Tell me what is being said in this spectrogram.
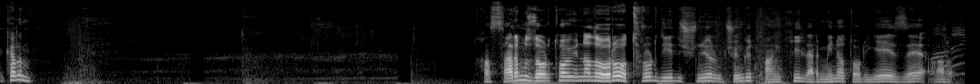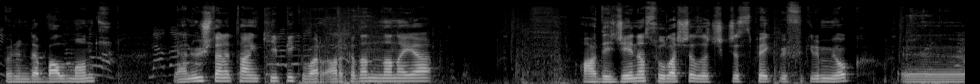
Bakalım. Hasarımız orta oyuna doğru oturur diye düşünüyorum. Çünkü tankiler Minotaur, YZ, önünde Balmont, yani 3 tane tanki pik var. Arkadan Nana'ya ADC'ye nasıl ulaşacağız açıkçası pek bir fikrim yok. Ee,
